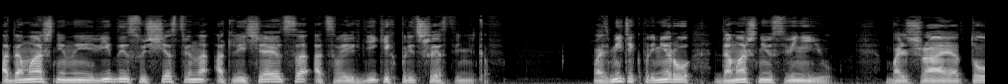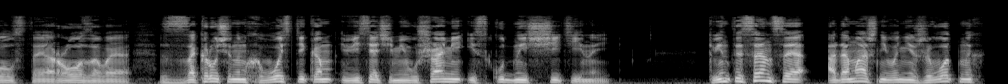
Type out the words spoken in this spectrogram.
одомашненные виды существенно отличаются от своих диких предшественников. Возьмите, к примеру, домашнюю свинью. Большая, толстая, розовая, с закрученным хвостиком, висячими ушами и скудной щетиной. Квинтэссенция одомашнивания животных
